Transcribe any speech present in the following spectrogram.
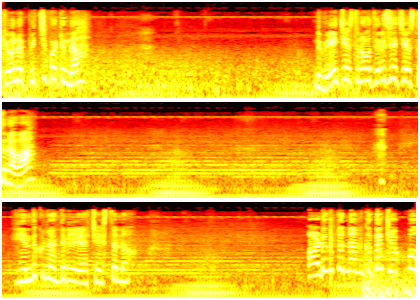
నీకేమైనా పిచ్చి పట్టిందా? నువ్వేం చేస్తున్నావో తెలిసే చేస్తున్నావా? ఎందుకు నందిని ఇలా చేస్తున్నావు? అడుగుతున్నాను కదా చెప్పు.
